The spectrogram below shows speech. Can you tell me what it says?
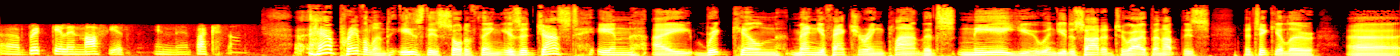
uh, brick killing mafias in uh, Pakistan. How prevalent is this sort of thing? Is it just in a brick kiln manufacturing plant that's near you and you decided to open up this particular uh,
